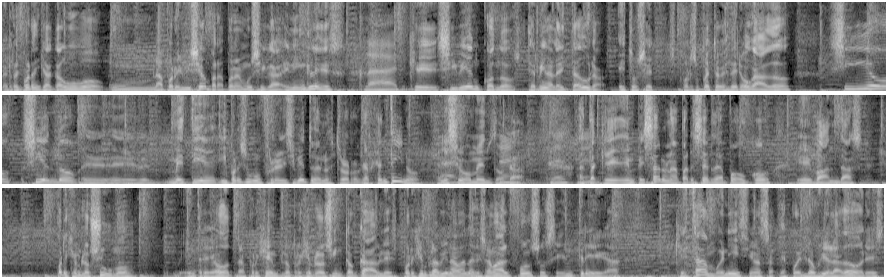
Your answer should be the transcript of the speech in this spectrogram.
Recuerden que acá hubo una prohibición para poner música en inglés Claro. que si bien cuando termina la dictadura, esto se, por supuesto es derogado, siguió siendo eh, eh, y por eso hubo un florecimiento de nuestro rock argentino en Claro, ese momento sí, acá. sí, sí. Hasta que empezaron a aparecer de a poco eh, bandas, por ejemplo Sumo, entre otras, por ejemplo, por ejemplo Los Intocables, por ejemplo había una banda que se llamaba Alfonso se entrega, que estaban buenísimas, después Los Violadores,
